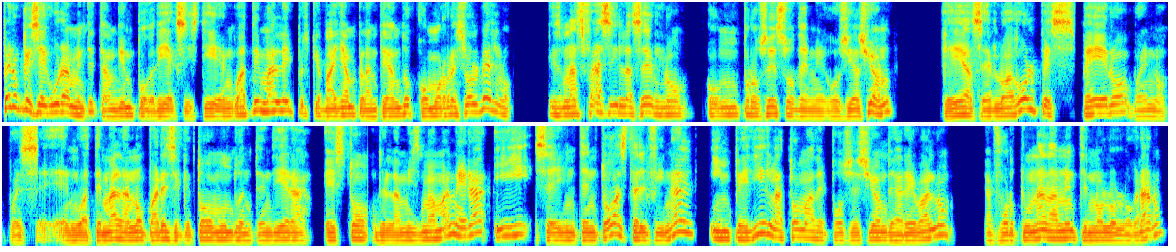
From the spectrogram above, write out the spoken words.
pero que seguramente también podría existir en Guatemala y pues que vayan planteando cómo resolverlo. Es más fácil hacerlo con un proceso de negociación que hacerlo a golpes. Pero bueno, pues en Guatemala no parece que todo el mundo entendiera esto de la misma manera y se intentó hasta el final impedir la toma de posesión de Arevalo. Afortunadamente no lo lograron.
